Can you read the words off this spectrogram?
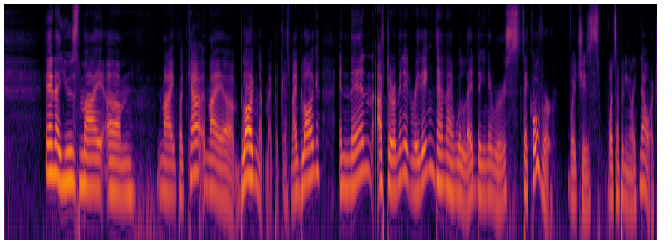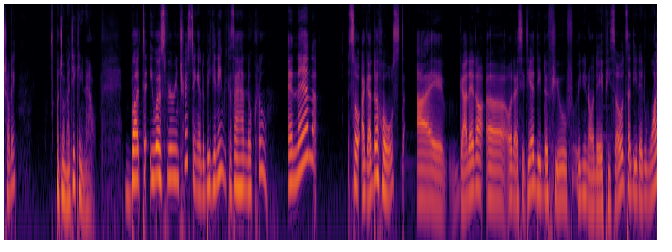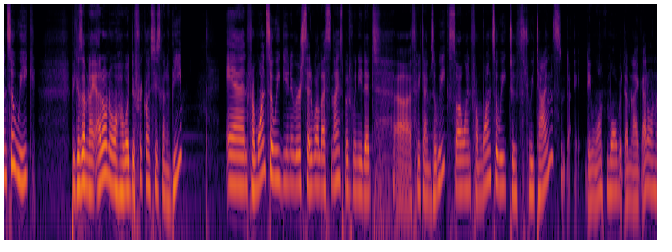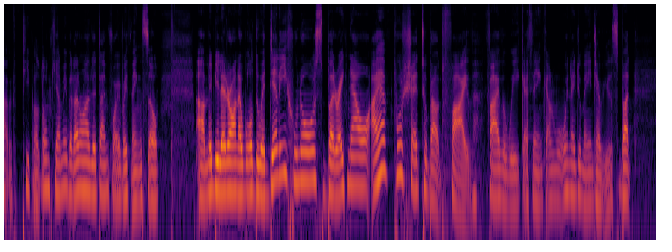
And I used my um, my podcast, my uh, blog, not my podcast, my blog. And then after a minute reading, then I will let the universe take over, which is what's happening right now, actually, automatically now. But it was very interesting at the beginning because I had no clue. And then, so I got the host. I got it on uh, Audacity. I did a few, you know, the episodes. I did it once a week because I'm like, I don't know how what the frequency is going to be. And from once a week, the universe said, Well, that's nice, but we need it uh, three times a week. So I went from once a week to three times. They want more, but I'm like, I don't have people, don't kill me, but I don't have the time for everything. So uh, maybe later on I will do a daily, who knows? But right now I have pushed it to about five, five a week, I think, and when I do my interviews. But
